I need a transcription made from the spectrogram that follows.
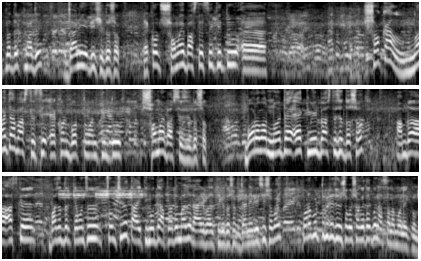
আপনাদের মাঝে জানিয়ে দিছি দর্শক, এখন সময় বাঁচতেছে কিন্তু সকাল নয়টা বাজতেছে, এখন বর্তমান কিন্তু সময় বাঁচতেছে দর্শক। বরাবর নয়টা এক মিনিট বাঁচতেছে দর্শক। আমরা আজকে বাজার দর কেমন চলছিল তা ইতিমধ্যে আপনাদের মাঝে রায়ের বাজার থেকে দর্শক জানিয়ে দিয়েছি সবাই। পরবর্তী ভিডিওর জন্য সবাই সঙ্গে থাকবেন। আসসালামু আলাইকুম।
